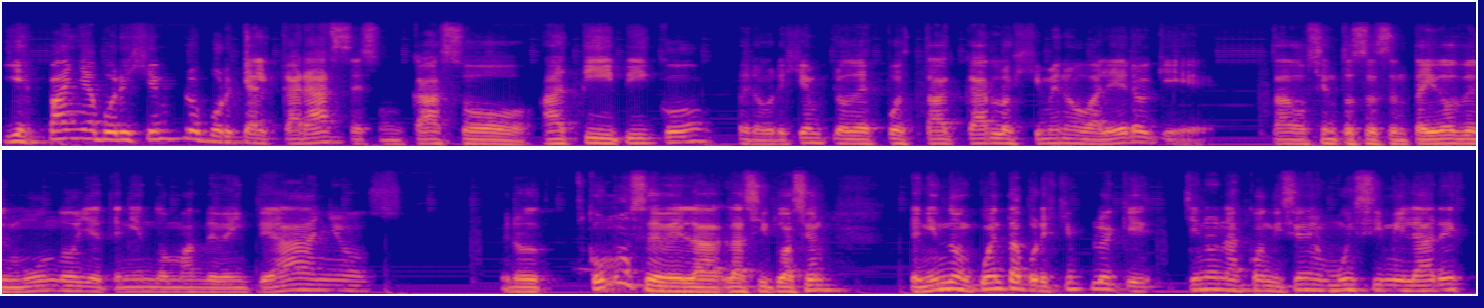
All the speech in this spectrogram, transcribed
Y España, por ejemplo, porque Alcaraz es un caso atípico, pero por ejemplo después está Carlos Jimeno Valero, que está 262 del mundo, ya teniendo más de 20 años. Pero ¿cómo se ve la, situación? Teniendo en cuenta, por ejemplo, que tiene unas condiciones muy similares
